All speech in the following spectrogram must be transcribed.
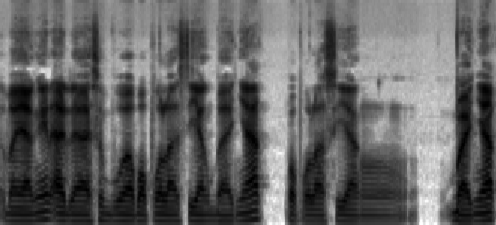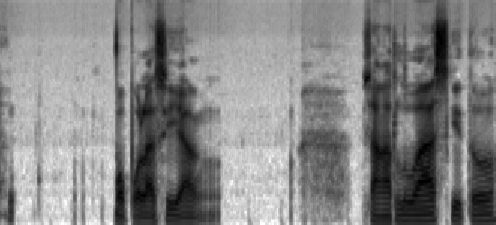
Bayangin ada sebuah populasi yang banyak, populasi yang banyak, populasi yang sangat luas gitu.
